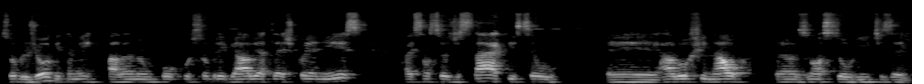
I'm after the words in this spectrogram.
sobre o jogo e também falando um pouco sobre Galo e Atlético Goianiense, quais são seus destaques, seu é, alô final para os nossos ouvintes aí.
